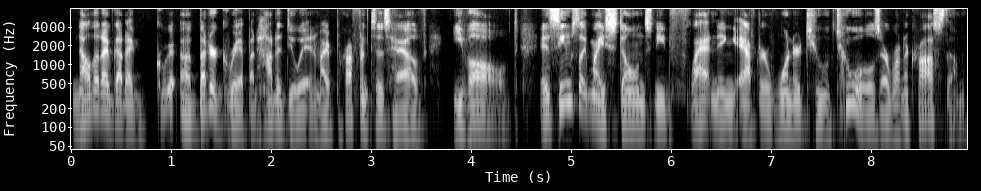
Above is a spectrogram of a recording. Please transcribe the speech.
now that I've got a, gri- a better grip on how to do it and my preferences have evolved, it seems like my stones need flattening after one or two tools are run across them.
